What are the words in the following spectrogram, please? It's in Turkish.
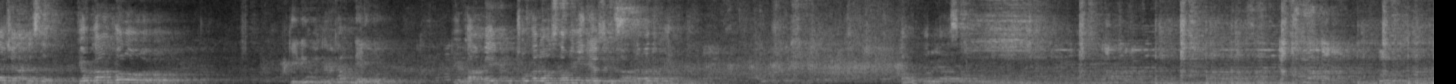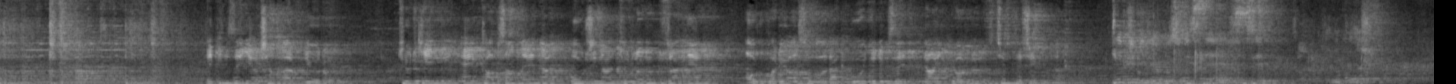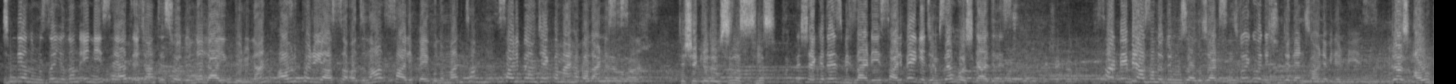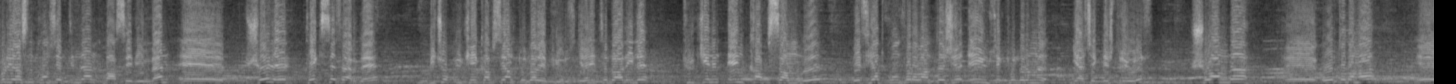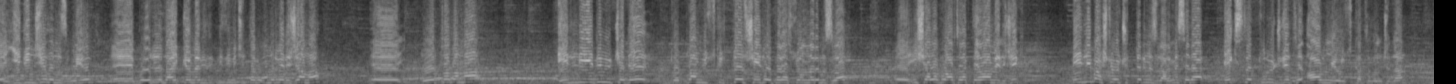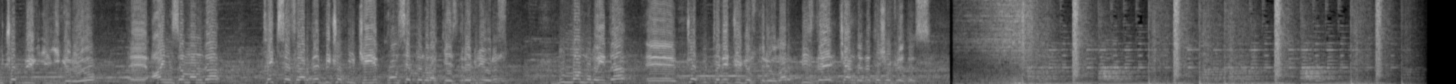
Acentesi Gökhan Koloğlu. Geliyor mu Gökhan Bey? Gökhan Bey çok anonsla mı geliyorsunuz anlamadım ya. Avrupa Rüyası. Hepinize iyi akşamlar diliyorum. Türkiye'nin en kapsamlı, en orijinal düzenleyen Avrupa Rüyası olarak bu ödülü bize layık gördüğünüz için teşekkürler. Tebrik ediyoruz biz de sizi. Şimdi yanımızda yılın en iyi seyahat ecentesi ödülüne layık görülen Avrupa Rüyası adına Salih Bey bulunmakta. Salih Bey öncelikle merhabalar, nasılsınız? Teşekkür ederim. Siz nasılsınız? Çok teşekkür ederiz, bizler deyiz. Salih Bey gecemize hoş geldiniz. Salih Bey birazdan ödülünüzü alacaksınız. Duygu ve düşüncelerinizi öğrenebilir miyiz? Biraz Avrupa Rüyası'nın konseptinden bahsedeyim ben. Ee, şöyle tek seferde birçok ülkeyi kapsayan turlar yapıyoruz. Genel itibariyle Türkiye'nin en kapsamlı ve fiyat konfor avantajı en yüksek turlarını gerçekleştiriyoruz. Şu anda e, ortalama e, 7. yılımız bu yıl. E, bu ödüle layık görme bizim için tabii onur verici ama e, ortalama 57 ülkede toplam 144 şehirde operasyonlarımız var. Ee, inşallah bu artarak devam edecek. Belli başlı ölçütlerimiz var. Mesela ekstra tur ücreti almıyoruz katılımcıdan. Bu çok büyük ilgi görüyor. Ee, aynı zamanda tek seferde birçok ülkeyi konsept olarak gezdirebiliyoruz. Bundan dolayı da e, çok büyük teveccüh gösteriyorlar. Biz de kendilerine teşekkür ederiz.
